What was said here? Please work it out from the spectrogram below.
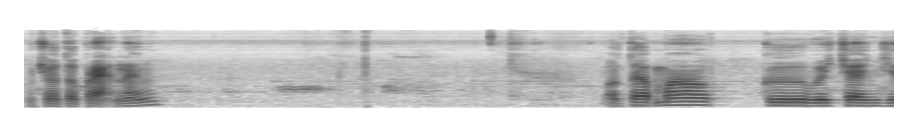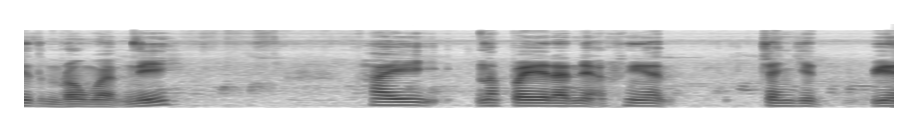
បញ្ចូលទៅប្រាក់ហ្នឹងបន្ទាប់មកគឺវាចេញជាទម្រង់បែបនេះហើយនៅពេលដែលអ្នកគ្នាចេញជាវា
